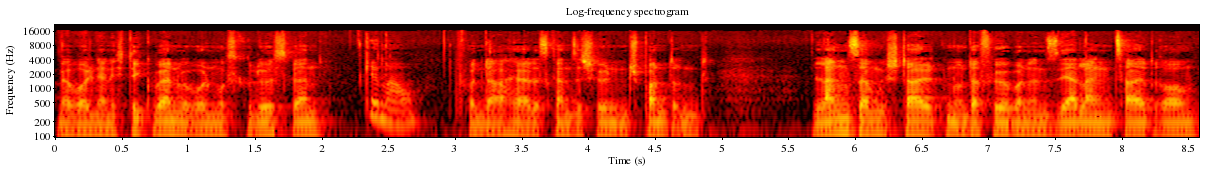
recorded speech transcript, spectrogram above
wir wollen ja nicht dick werden, wir wollen muskulös werden. Genau. Von daher das Ganze schön entspannt und langsam gestalten und dafür über einen sehr langen Zeitraum.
